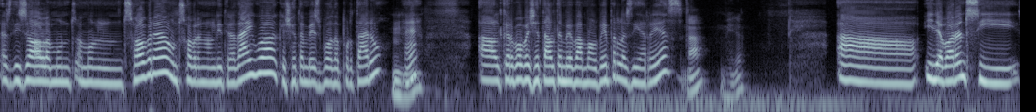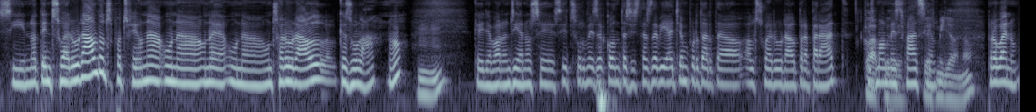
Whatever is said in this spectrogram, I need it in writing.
es dissol amb un, amb un sobre, un sobre en un litre d'aigua, que això també és bo de portar-ho. Mhm. eh? El carbó vegetal també va molt bé per les diarrees. ah, mira, Uh, I llavors, si, si no tens suer oral, doncs pots fer una, una, una, una, un suer oral casolà, no? mm -hmm. que llavors ja no sé si et surt més a compte si estàs de viatge en portar-te el, el suer oral preparat, que és molt més fàcil. És millor, no? Però bueno,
